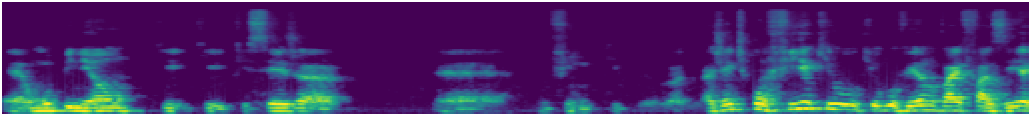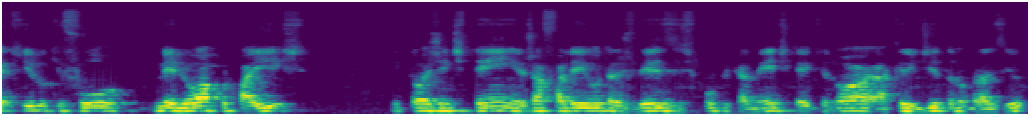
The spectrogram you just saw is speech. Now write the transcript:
é, uma opinião que, que, que seja, é, enfim, que a gente confia que o, que o governo vai fazer aquilo que for melhor para o país. Então, a gente tem, eu já falei outras vezes publicamente, que a Equinor acredita no Brasil,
